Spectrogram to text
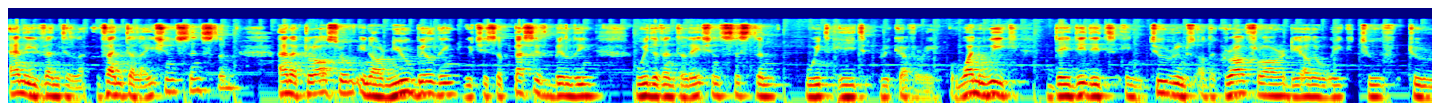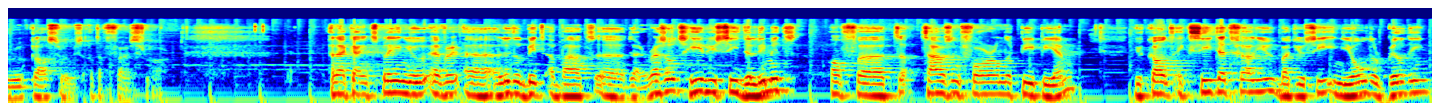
any ventilation system, and a classroom in our new building, which is a passive building with a ventilation system with heat recovery. One week, they did it in two rooms on the ground floor, the other week, two, two classrooms on the first floor and I can explain you every, uh, a little bit about uh, the results. Here you see the limit of uh, 1400 ppm. You can't exceed that value, but you see in the older building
